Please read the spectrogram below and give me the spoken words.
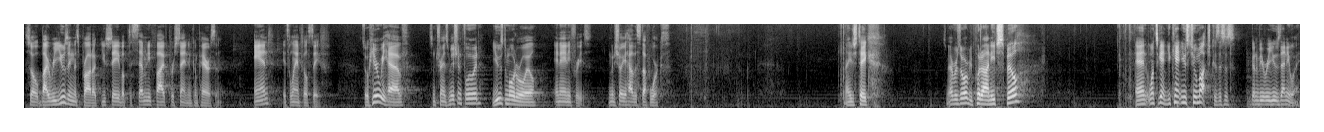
So by reusing this product, you save up to 75% in comparison. And it's landfill safe. So here we have some transmission fluid, used motor oil, and antifreeze. I'm going to show you how this stuff works. Now you just take some EverZorb, you put it on each spill. And once again, you can't use too much because this is going to be reused anyway.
